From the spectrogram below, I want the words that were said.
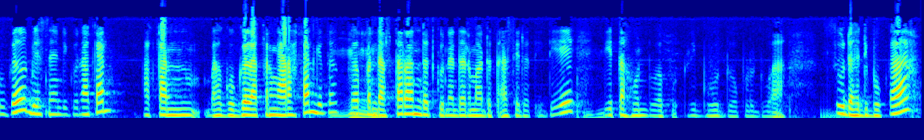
Google biasanya digunakan akan bah Google akan mengarahkan gitu ke Hmm. pendaftaran.gunadarma.ac.id di tahun 2022. Sudah dibuka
